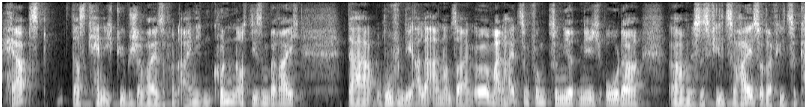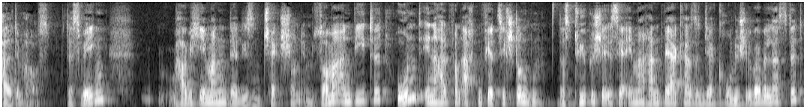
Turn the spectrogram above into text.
Herbst. Das kenne ich typischerweise von einigen Kunden aus diesem Bereich da rufen die alle an und sagen, oh, meine Heizung funktioniert nicht oder ähm, es ist viel zu heiß oder viel zu kalt im Haus. Deswegen habe ich jemanden, der diesen Check schon im Sommer anbietet und innerhalb von 48 Stunden. Das Typische ist ja immer, Handwerker sind ja chronisch überbelastet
